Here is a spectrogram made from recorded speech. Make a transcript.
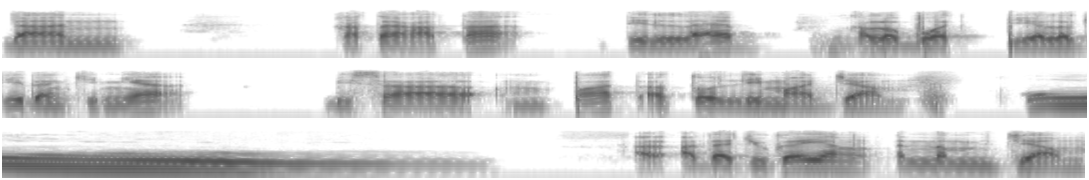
dan rata-rata di lab hmm. kalau buat biologi dan kimia bisa 4 atau 5 jam. Uh. Ada juga yang 6 jam.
